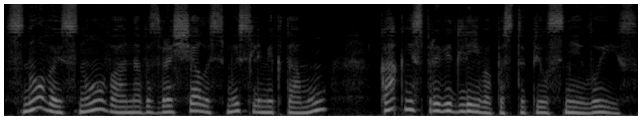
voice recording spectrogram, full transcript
Снова и снова она возвращалась мыслями к тому, как несправедливо поступил с ней Луис.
